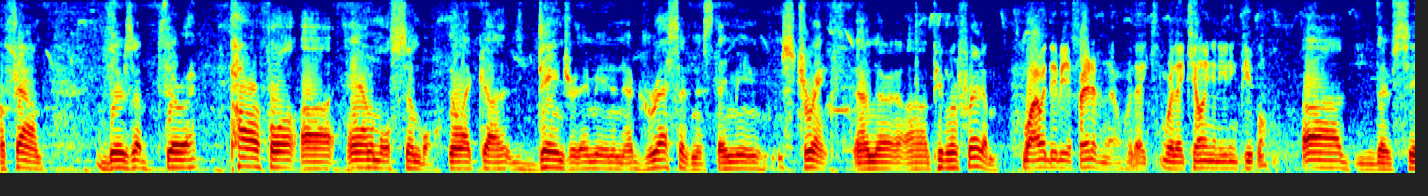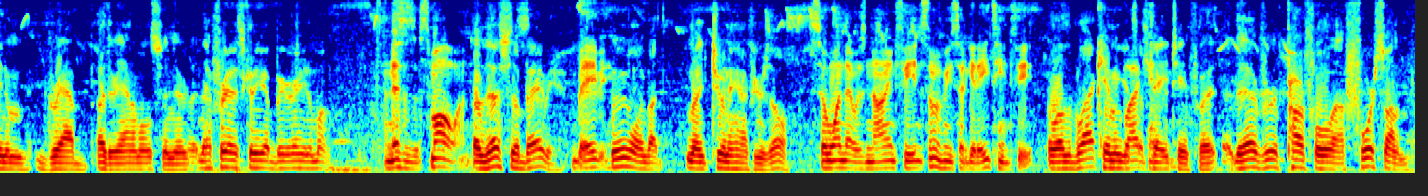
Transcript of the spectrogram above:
are found, there's a they're a powerful uh, animal symbol. You know, like uh, danger, they mean aggressiveness, they mean strength, and uh, people are afraid of them. Why would they be afraid of them? though? Were they were they killing and eating people? Uh, they've seen them grab other animals, and they're, they're afraid it's going to get bigger and eat them up. And this is a small one, So this is a baby. baby. Only about like two and a half years old. So one that was nine feet, and some of them you said get 18 feet. Well, the black caiman gets up to 18 foot. They have a very powerful uh, force on them.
